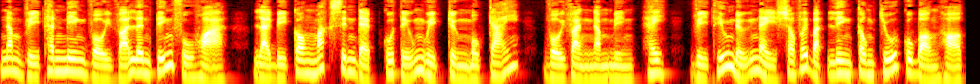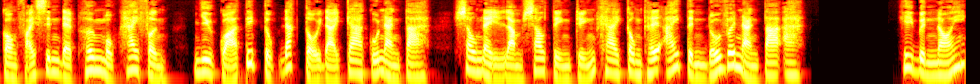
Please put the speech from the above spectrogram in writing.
Năm vị thanh niên vội vã lên tiếng phụ họa, lại bị con mắt xinh đẹp của Tiểu Nguyệt trừng một cái, vội vàng nằm miệng, hay, vị thiếu nữ này so với Bạch Liên công chúa của bọn họ còn phải xinh đẹp hơn một hai phần, như quả tiếp tục đắc tội đại ca của nàng ta, sau này làm sao tiện triển khai công thế ái tình đối với nàng ta a? Hi Bình nói,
